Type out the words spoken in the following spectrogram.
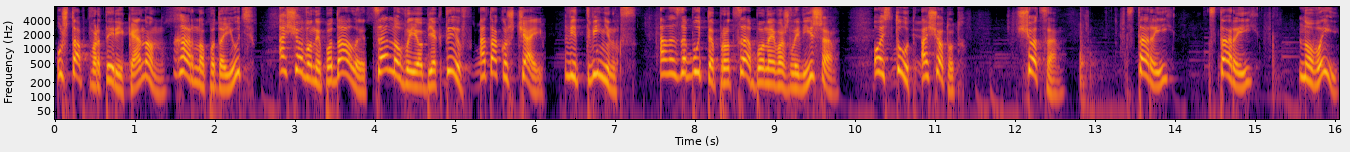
у штаб-квартирі Canon гарно подають. А що вони подали? Це новий об'єктив, а також чай від Twinings. Але забудьте про це, бо найважливіше. Ось тут. А що тут? Що це? Старий, старий, новий.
